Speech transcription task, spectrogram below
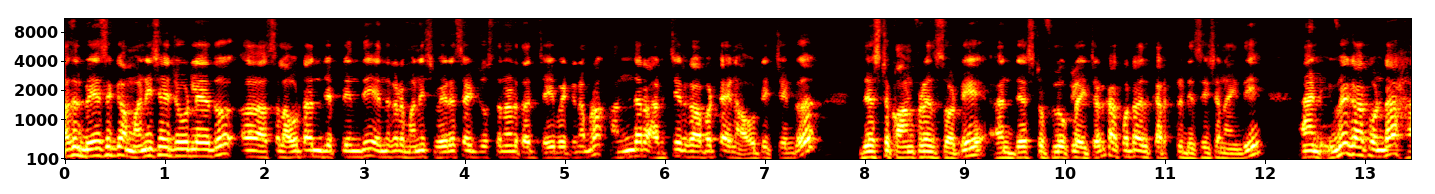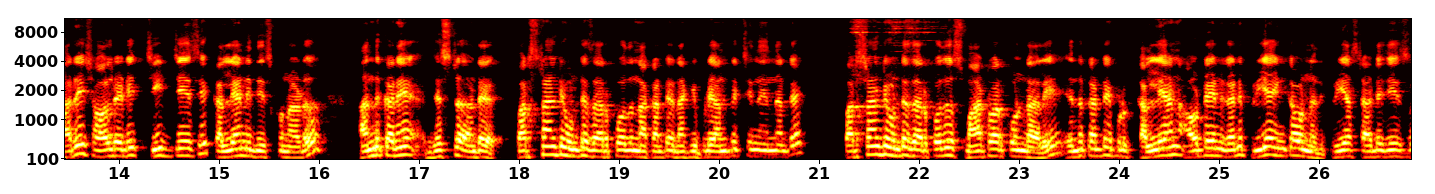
అసలు బేసిక్గా మనిషే చూడలేదు. అసలు అవుట్ అని చెప్పింది. ఎందుకంటే మనిషి వేరే సైడ్ చూస్తున్నాడు. తను చేయి పెట్టినప్పుడు అందరు అరిచారు కాబట్టి ఆయన అవుట్ ఇచ్చిండు. జస్ట్ కాన్ఫిడెన్స్ తోటి అండ్ జస్ట్ ఫ్లూక్లో ఇచ్చాడు. కాకపోతే అది కరెక్ట్ డెసిషన్ అయింది. అండ్ ఇవే కాకుండా హరీష్ ఆల్రెడీ చీట్ చేసి కళ్యాణ్ని తీసుకున్నాడు. అందుకనే జస్ట్ అంటే పర్సనాలిటీ ఉంటే సరిపోదు నాకంటే. నాకు ఇప్పుడు అనిపించింది ఏంటంటే పర్సనాలిటీ ఉంటే సరిపోదు స్మార్ట్ వర్క్ ఉండాలి. ఎందుకంటే ఇప్పుడు కళ్యాణ్ అవుట్ అయింది కానీ ప్రియా ఇంకా ఉన్నది. ప్రియా స్ట్రాటజీస్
